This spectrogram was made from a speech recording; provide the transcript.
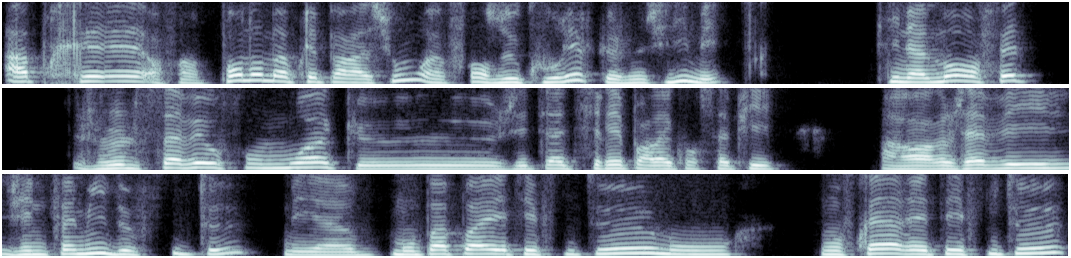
après, enfin, pendant ma préparation, à force de courir, que je me suis dit, mais finalement, en fait, je le savais au fond de moi que j'étais attiré par la course à pied. Alors j'avais, j'ai une famille de footeux, mais euh, mon papa était footeux, mon mon frère était footeux.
